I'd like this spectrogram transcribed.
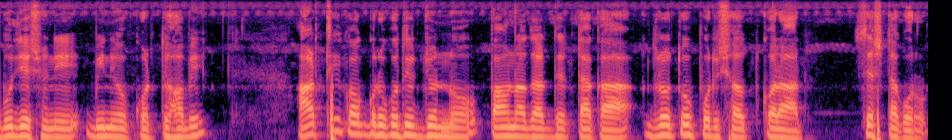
বুঝে শুনে বিনিয়োগ করতে হবে। আর্থিক অগ্রগতির জন্য পাওনাদারদের টাকা দ্রুত পরিশোধ করার চেষ্টা করুন।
